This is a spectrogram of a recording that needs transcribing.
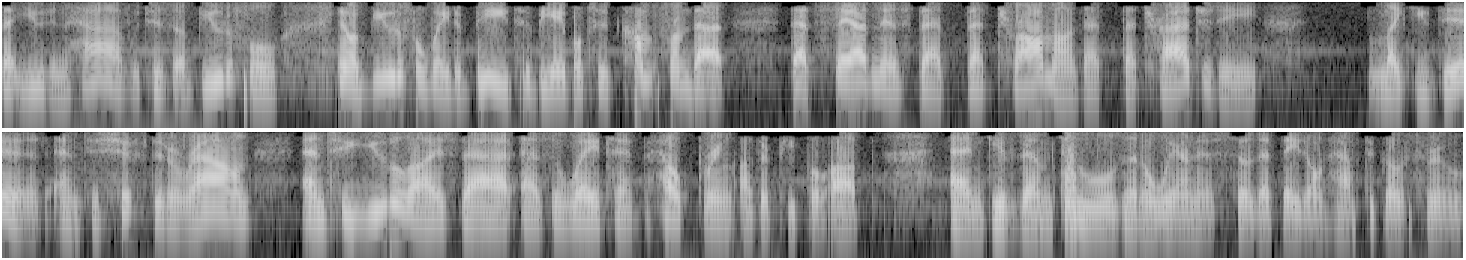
that you didn't have which is a beautiful you know a beautiful way to be to be able to come from that that sadness that that trauma that that tragedy like you did and to shift it around and to utilize that as a way to help bring other people up and give them tools and awareness so that they don't have to go through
